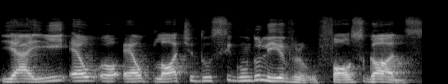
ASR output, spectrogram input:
E aí é o, é o plot do segundo livro, o False Gods.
